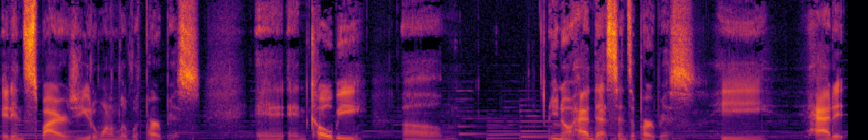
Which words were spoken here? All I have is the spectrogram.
it inspires you to want to live with purpose. And, and Kobe, um, you know, had that sense of purpose. He had it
